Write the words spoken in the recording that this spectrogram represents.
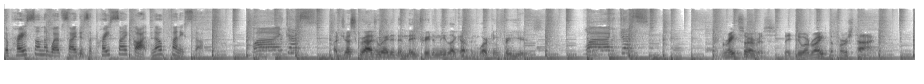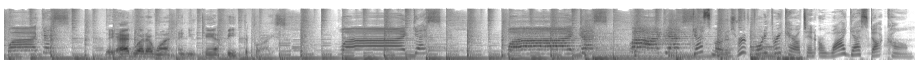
The price on the website is the price I got. No funny stuff. Why guess? I just graduated and they treated me like I've been working for years. Great service. They do it right the first time. They had what I want, and you can't beat the price. Why guess? Guess Motors, Route 43 Carrollton, or whyguess.com.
